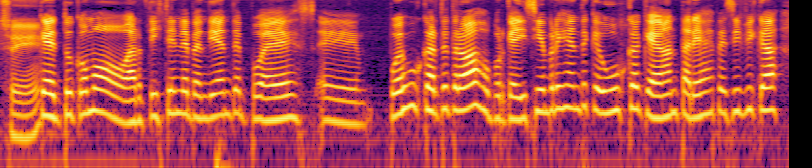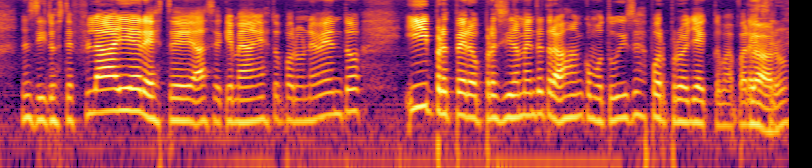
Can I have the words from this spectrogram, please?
Sí. que tú como artista independiente puedes, eh, puedes buscarte trabajo porque ahí siempre hay gente que busca que hagan tareas específicas. Necesito este flyer, este hace que me hagan esto para un evento. Y pre- pero precisamente trabajan como tú dices por proyecto, me parece. Claro.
